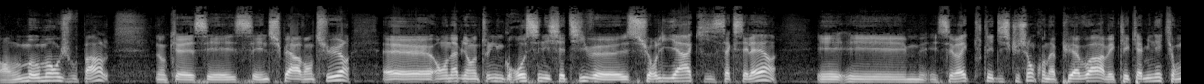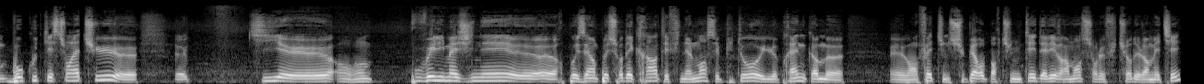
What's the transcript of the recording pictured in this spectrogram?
au moment où je vous parle. Donc c'est c'est une super aventure. On a bien entendu une grosse initiative sur l'IA qui s'accélère. Et, et, et c'est vrai que toutes les discussions qu'on a pu avoir avec les cabinets qui ont beaucoup de questions là-dessus, euh, euh, qui euh, on pouvait l'imaginer euh, reposer un peu sur des craintes et finalement c'est plutôt ils le prennent comme euh, en fait une super opportunité d'aller vraiment sur le futur de leur métier.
